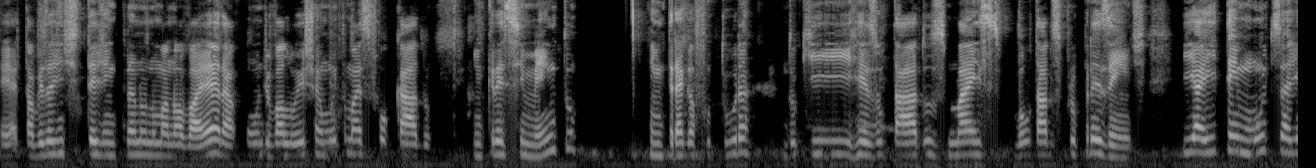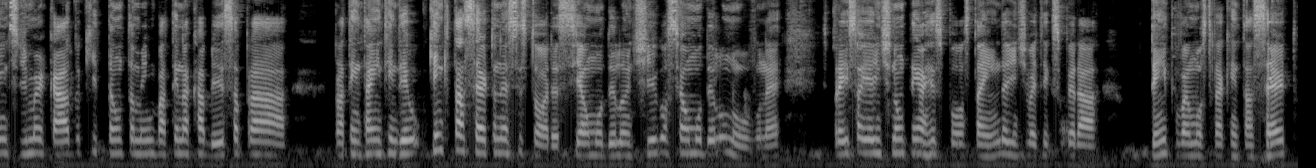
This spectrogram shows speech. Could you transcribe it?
é, talvez a gente esteja entrando numa nova era onde o valuation é muito mais focado em crescimento, entrega futura, do que resultados mais voltados para o presente. E aí tem muitos agentes de mercado que estão também batendo a cabeça para para tentar entender quem que está certo nessa história, se é o modelo antigo ou se é o modelo novo, né? Para isso aí a gente não tem a resposta ainda, a gente vai ter que esperar tempo, vai mostrar quem está certo,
